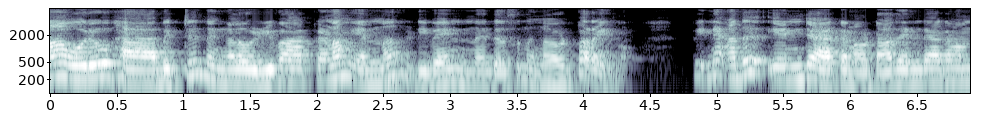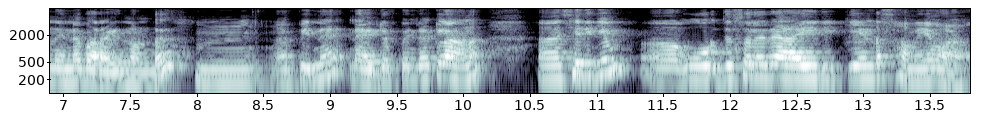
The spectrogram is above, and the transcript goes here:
ആ ഒരു ഹാബിറ്റ് നിങ്ങൾ ഒഴിവാക്കണം എന്ന് ഡിവൈൻ ഇന്ന ദിവസം നിങ്ങളോട് പറയുന്നു പിന്നെ അത് എൻ്റെ ആക്കണം കേട്ടോ അത് എൻ്റെ ആക്കണം എന്ന് തന്നെ പറയുന്നുണ്ട് പിന്നെ നൈറ്റ് ഓഫ് പെൻഡക്കിളാണ് ശരിക്കും ഊർജ്ജസ്വലരായിരിക്കേണ്ട സമയമാണ്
